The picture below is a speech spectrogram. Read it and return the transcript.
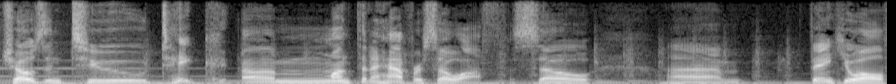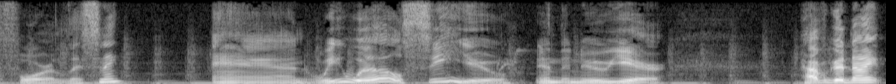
chosen to take a month and a half or so off. So, um, thank you all for listening, and we will see you in the new year. Have a good night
